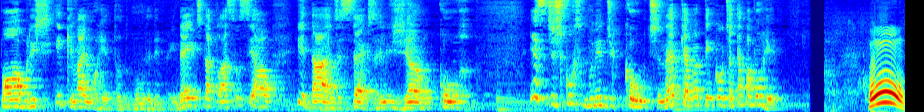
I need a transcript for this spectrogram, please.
pobres e que vai morrer todo mundo, independente da classe social, idade, sexo, religião, cor. Esse discurso bonito de coach, né? Porque agora tem coach até para morrer. Um,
